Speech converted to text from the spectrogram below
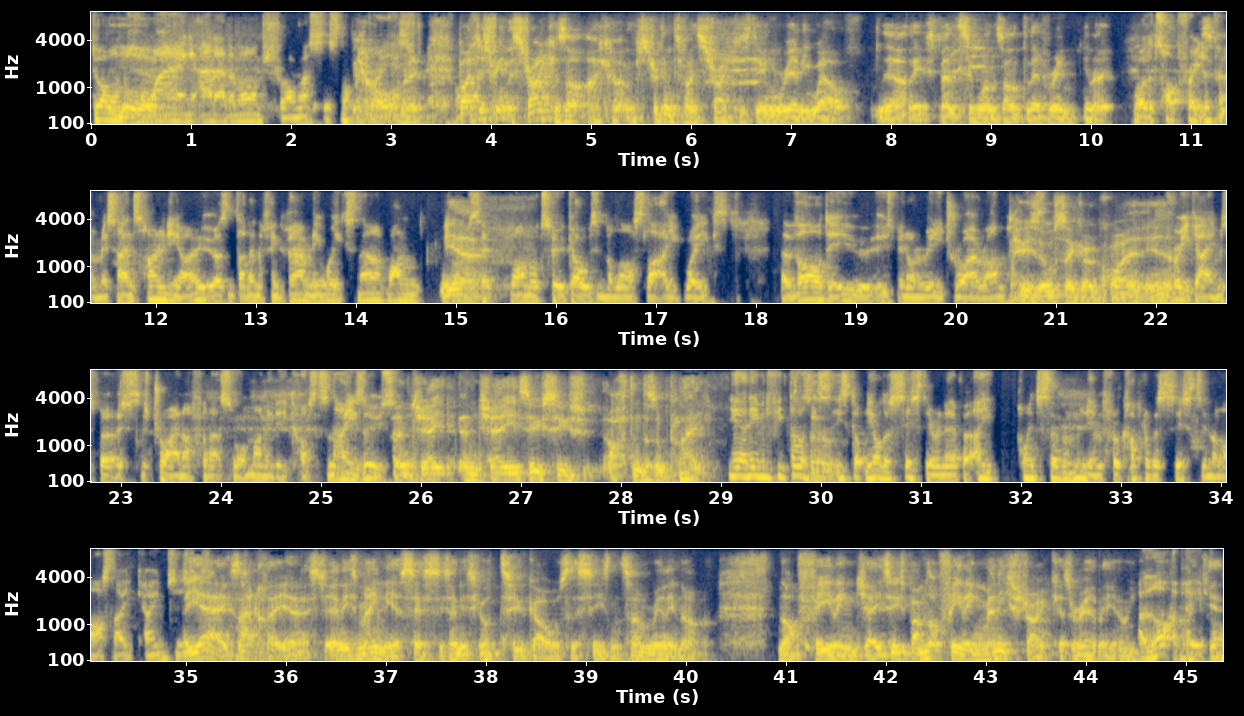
do I want Yeah. Hwang and Adam Armstrong? That's it's not the greatest. Right. But I just think the strikers are. I can't, I'm struggling to find strikers doing really well. Yeah, the expensive ones aren't delivering. You know. Well, the top three, look at them. It's Antonio, who hasn't done anything for how many weeks now? One, Yeah. like I said, one or two goals in the last like eight weeks. Uh, Vardy, who, who's been on a really dry run. Who's also gone quiet? Yeah. three games, but it's, it's dry enough for that sort of money that he costs. And Jesus, And Jay and Jesus, who often doesn't play. yeah, and even if he does, he's, Um, he's got the odd assist here and there. But eight point seven million for a couple of assists in the last eight games. is- Yeah, exactly. Yeah, and he's mainly assists. He's only scored two goals this season, so I'm really not not feeling Jesus, but I'm not feeling many strikers really. I mean, A lot of people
